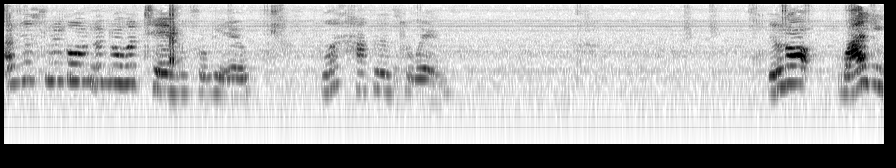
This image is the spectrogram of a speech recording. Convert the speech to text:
I'm just gonna go on another table from you. What happened to him? You're not. Why? you-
